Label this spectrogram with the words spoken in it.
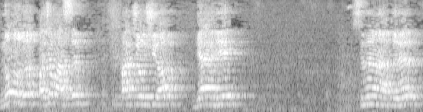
Ne oldu? Aça bastım. Aç çalışıyor. Geldi. Sınır anahtarı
